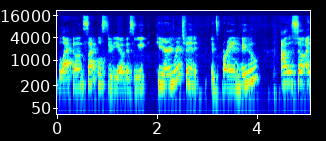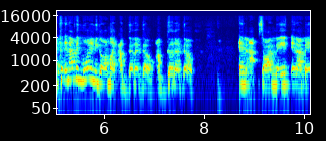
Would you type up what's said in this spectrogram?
black owned cycle studio this week here in Richmond. It's brand new. I was so, I, could- and I've been wanting to go. I'm like, I'm gonna go. I'm gonna go. And I, so I made, and I made,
